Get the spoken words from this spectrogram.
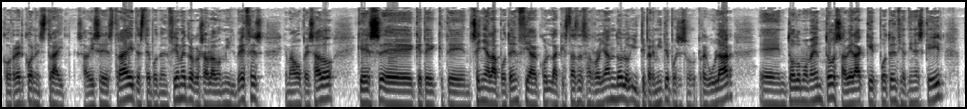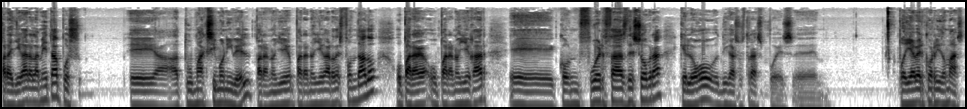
correr con Stride. ¿Sabéis Stride? Este potenciómetro que os he hablado mil veces, que me hago pesado, que es que te, que, te, enseña la potencia con la que estás desarrollando y te permite pues eso, regular en todo momento, saber a qué potencia tienes que ir para llegar a la meta pues eh, a, tu máximo nivel para no, para no llegar desfondado o para, o para no llegar eh, con fuerzas de sobra que luego digas, ostras, pues... Eh, podía haber corrido más.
